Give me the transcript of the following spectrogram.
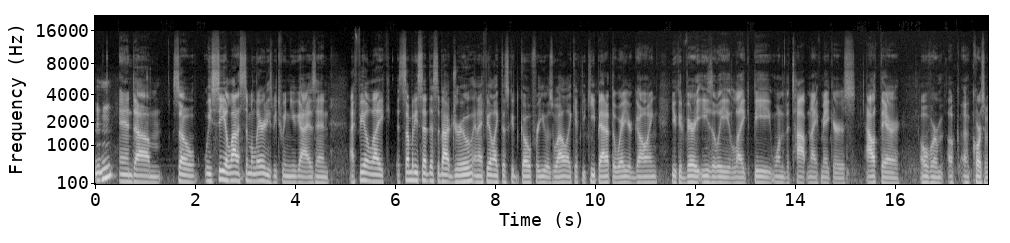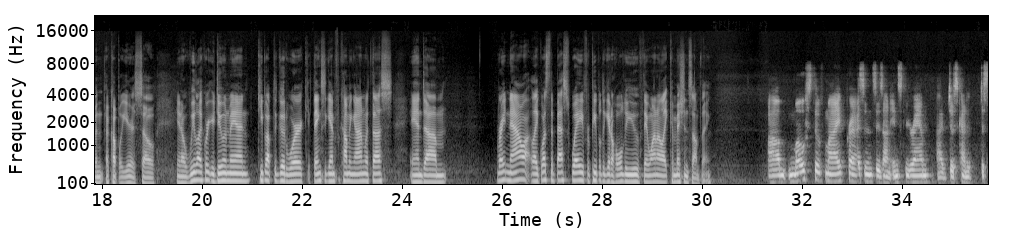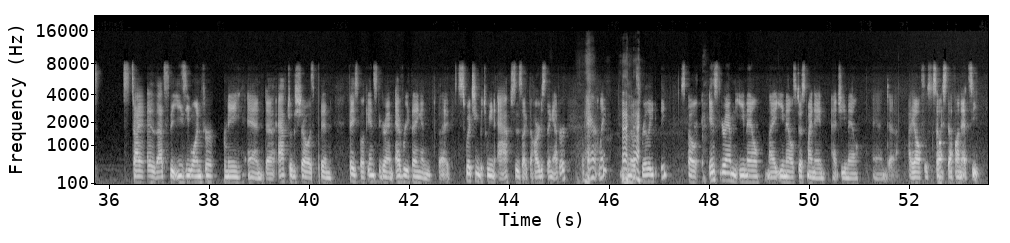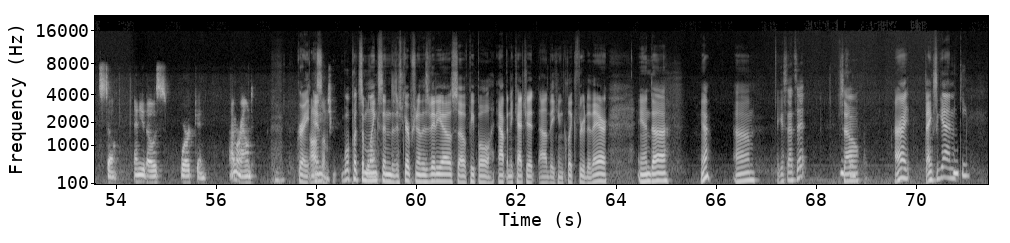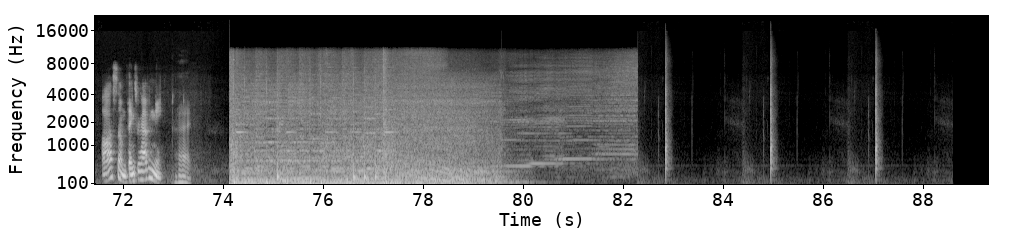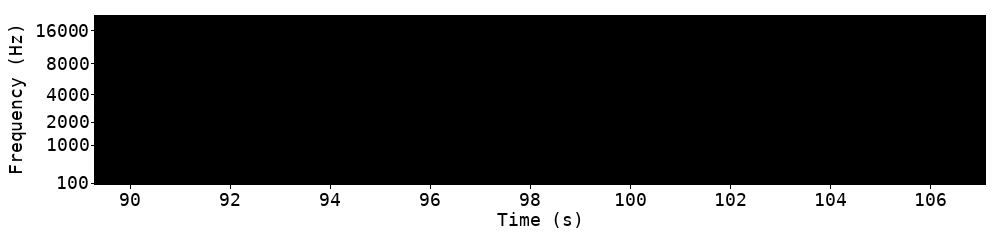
Mm-hmm. and um, so we see a lot of similarities between you guys. And I feel like somebody said this about Drew, and I feel like this could go for you as well. Like if you keep at it the way you're going, you could very easily like be one of the top knife makers out there over a, a course of an, a couple years. So, you know, we like what you're doing, man. Keep up the good work. Thanks again for coming on with us. And um, right now, like, what's the best way for people to get a hold of you if they want to like commission something? Um, most of my presence is on Instagram. I've just kind of decided that's the easy one for, me. And uh, after the show, it's been Facebook, Instagram, everything. And uh, switching between apps is like the hardest thing ever, apparently. so it's really easy. So Instagram and email. My email is just my name at Gmail. And uh, I also sell my stuff on Etsy. So any of those work, and I'm around. Great. Awesome. And we'll put some links in the description of this video, so if people happen to catch it, uh, they can click through to there. And uh, yeah, um, I guess that's it. So, all right. Thanks again. Thank you. Awesome. Thanks for having me. All right.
